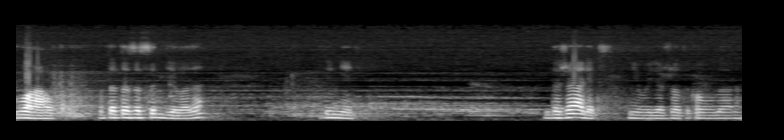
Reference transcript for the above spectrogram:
Вау. Вот это засадило, да? Охренеть. Даже Алекс не выдержал такого удара.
